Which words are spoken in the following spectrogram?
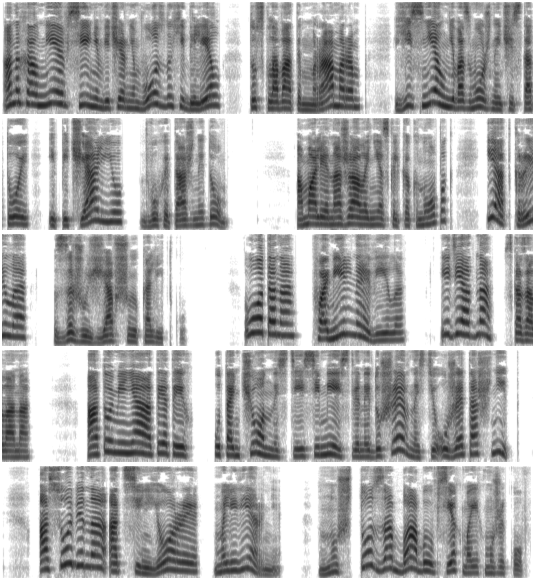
а на холме в синем вечернем воздухе белел тускловатым мрамором, яснел невозможной чистотой и печалью двухэтажный дом. Амалия нажала несколько кнопок и открыла зажужжавшую калитку. «Вот она, фамильная вилла. Иди одна», — сказала она. «А то меня от этой их утонченности и семейственной душевности уже тошнит, особенно от сеньоры Маливерни. Ну что за бабы у всех моих мужиков?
